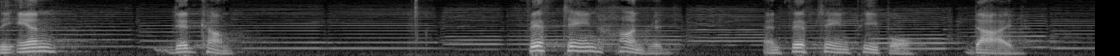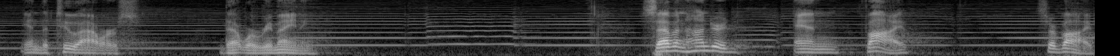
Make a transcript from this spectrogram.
the end did come. 1,515 people died in the two hours that were remaining. 705 survived.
